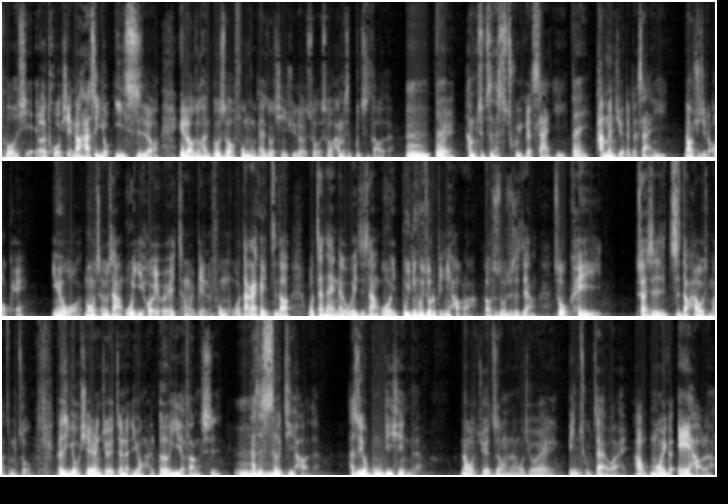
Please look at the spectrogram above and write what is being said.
妥协而妥协，然后他是有意识的哦。因为老实说，很多时候父母在做情绪勒索的时候，他们是不知道的。嗯，对，对他们就真的是出于一个善意，对他们觉得的善意，那我就觉得 OK。因为我某种程度上，我以后也会成为别人的父母，我大概可以知道，我站在你那个位置上，我不一定会做的比你好啦。老实说就是这样，所以我可以算是知道他为什么要这么做。可是有些人就会真的用很恶意的方式，嗯，他是设计好的，他是有目的性的。那我觉得这种人，我就会摒除在外。好，某一个 A 好了，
